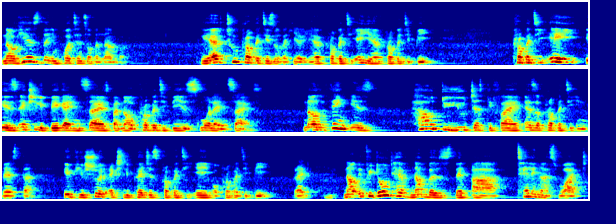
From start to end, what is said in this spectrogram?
Now, here's the importance of a number. You have two properties over here. You have property A, you have property B. Property A is actually bigger in size, but now property B is smaller in size. Now, the thing is, how do you justify as a property investor if you should actually purchase property A or property B, right? Mm. Now, if we don't have numbers that are telling us what,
